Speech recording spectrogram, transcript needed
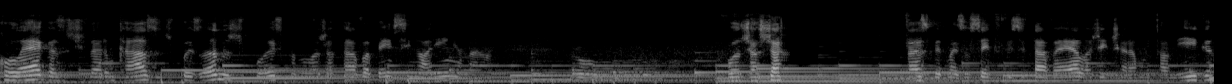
colegas, tiveram caso, depois, anos depois, quando ela já estava bem senhorinha na, no, já, já mas eu sempre visitava ela, a gente era muito amiga.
